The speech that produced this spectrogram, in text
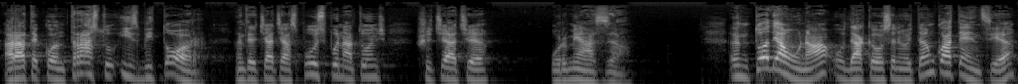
arată contrastul izbitor între ceea ce a spus până atunci și ceea ce urmează. Întotdeauna, dacă o să ne uităm cu atenție,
